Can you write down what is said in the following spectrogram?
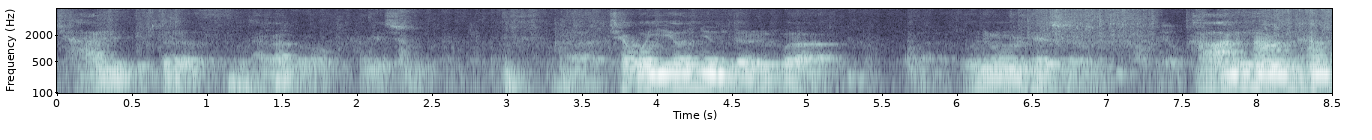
잘 이끌어 나가도록 하겠습니다. 어, 최고위원님들과 어, 의논을 해서 가능한 한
